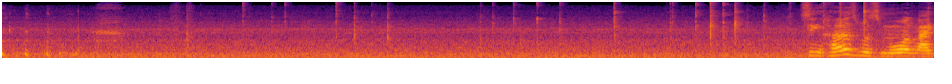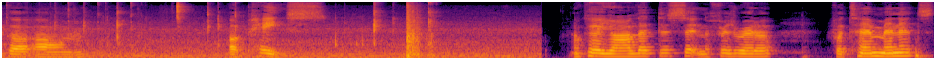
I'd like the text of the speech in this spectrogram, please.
See, hers was more like a um a paste. Okay, y'all, let this sit in the refrigerator for 10 minutes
